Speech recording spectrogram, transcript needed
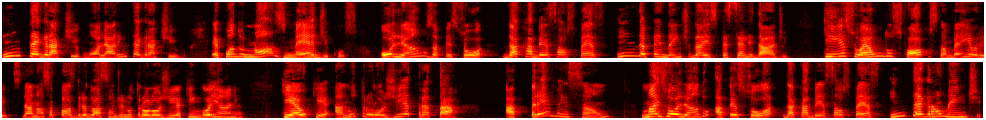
integrativo? Um olhar integrativo é quando nós médicos olhamos a pessoa da cabeça aos pés, independente da especialidade. Que isso é um dos focos também, Eurípides, da nossa pós-graduação de nutrologia aqui em Goiânia. Que é o quê? A nutrologia tratar a prevenção, mas olhando a pessoa da cabeça aos pés integralmente.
